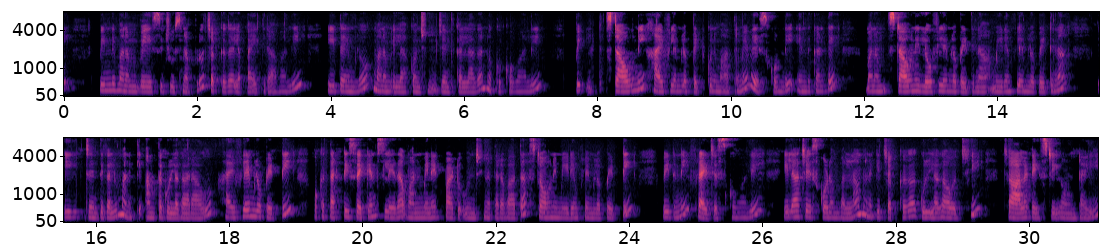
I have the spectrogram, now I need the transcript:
పిండి మనం వేసి చూసినప్పుడు చక్కగా ఇలా పైకి రావాలి. ఈ టైంలో మనం ఇలా కొంచెం జంతికల్లాగా నొక్కుకోవాలి. స్టవ్ని హై ఫ్లేమ్లో పెట్టుకుని మాత్రమే వేసుకోండి. ఎందుకంటే మనం స్టవ్ని లో ఫ్లేమ్లో పెట్టిన మీడియం ఫ్లేమ్లో పెట్టిన ఈ జంతికలు మనకి అంత గుల్లగా రావు. హై ఫ్లేమ్లో పెట్టి ఒక థర్టీ సెకండ్స్ లేదా వన్ మినిట్ పాటు ఉంచిన తర్వాత స్టవ్ని మీడియం ఫ్లేమ్లో పెట్టి వీటిని ఫ్రై చేసుకోవాలి. ఇలా చేసుకోవడం వలన మనకి చక్కగా గుల్లగా వచ్చి చాలా టేస్టీగా ఉంటాయి.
